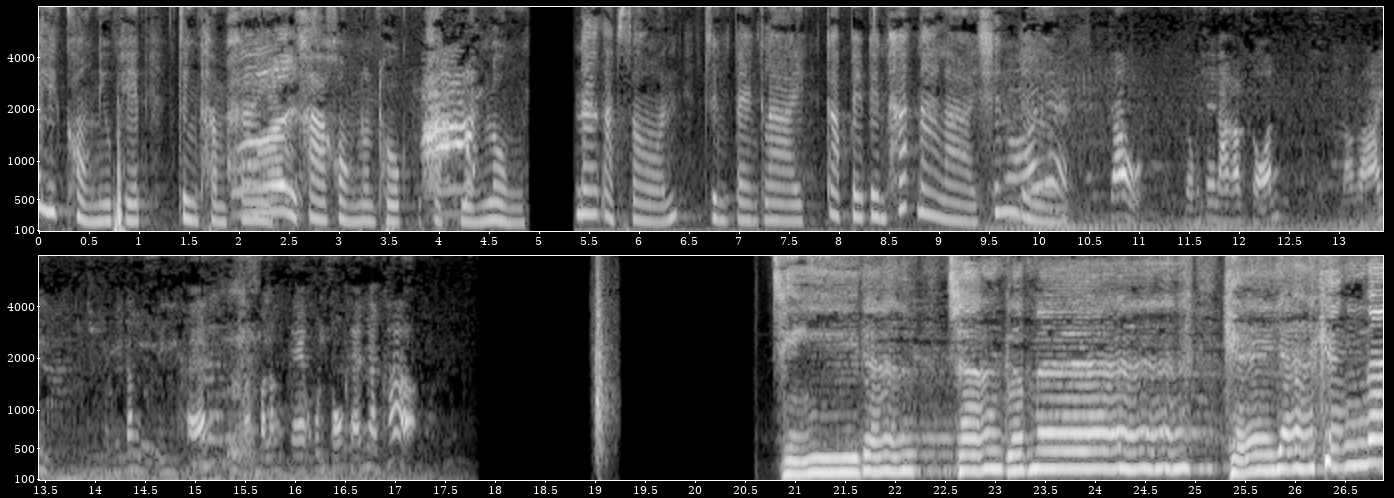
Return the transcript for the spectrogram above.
ด้วยฤทธิ์ของนิ้วเพชรจึงทำให้ขาของนนทกหักล้มลง นางอับสรจึงแปลงกลายกลับไปเป็นพระนารายณ์เช่นเดิม เจ้า เจ้าไม่ใช่นางอักษรนางร้ายมีตั้งสี่แขนมันมาลังแกคนสองแขนอย่างข้าที่เดินทางกลับมา แค่อยากเห็นหน้า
